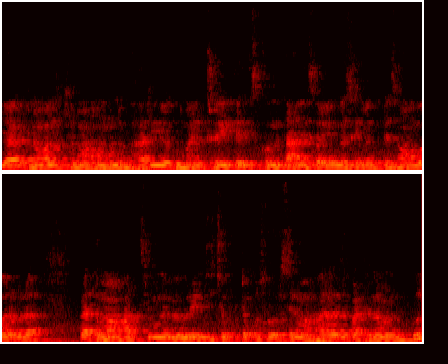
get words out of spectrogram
యాజ్ఞవల్క్య మహమును భార్యకు మైత్రేయి తెలుసుకొని తానే స్వయంగా శ్రీమంతుని సోమవారం వ్ర- వివరించి చెప్పుటకు సూర్యసేన మహారాజు పట్టణమునకు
